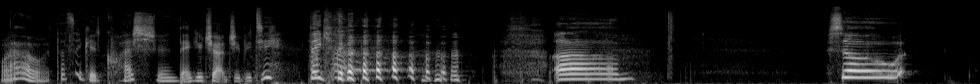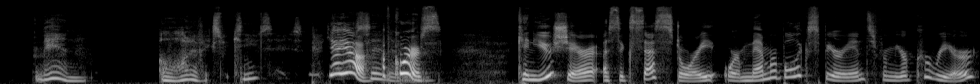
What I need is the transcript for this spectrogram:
Wow, that's a good question. Thank you, ChatGPT. Thank you. um so man, a lot of experience. Can you say Yeah, yeah, Say of course. Can you share a success story or memorable experience from your career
